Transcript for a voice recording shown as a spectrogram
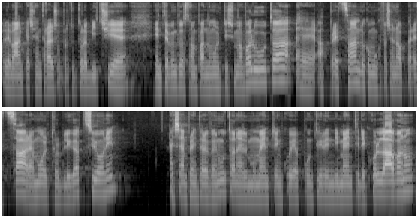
le banche centrali, soprattutto la BCE, è intervenuta stampando moltissima valuta, eh, apprezzando, comunque facendo apprezzare molto le obbligazioni è sempre intervenuta nel momento in cui appunto i rendimenti decollavano,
